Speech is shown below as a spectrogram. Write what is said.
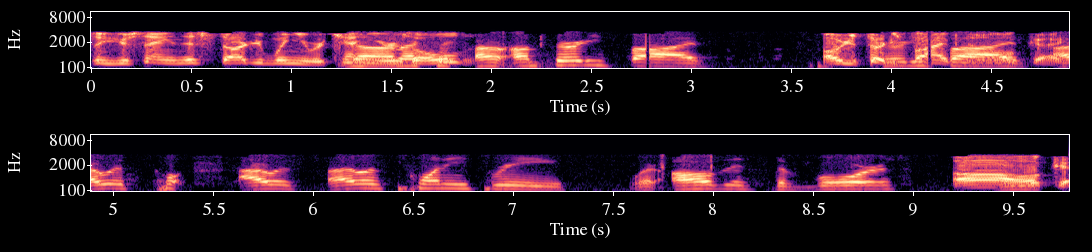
So you're saying this started when you were 10 no, years old? it. I- I'm 35. oh, you're 35, now. Okay. I was tw- I was I was 23 when all this divorce oh, and this okay.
